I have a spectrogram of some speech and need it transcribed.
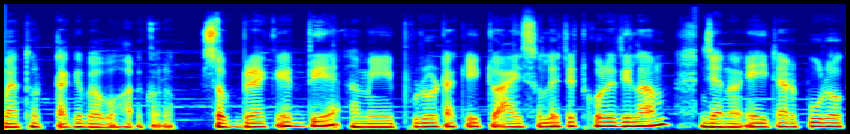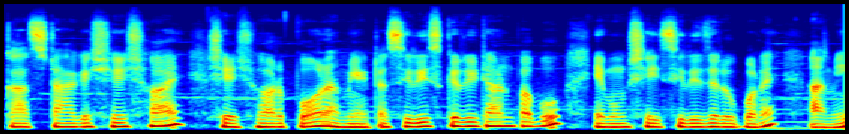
মেথডটাকে ব্যবহার করো। সো ব্র্যাকেট দিয়ে আমি এই পুরোটাকে একটু আইসোলেটেড করে দিলাম, যেন এইটার পুরো কাজটা আগে শেষ হয়। শেষ হওয়ার পর আমি একটা সিরিজকে রিটার্ন পাবো এবং সেই সিরিজের উপরে আমি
